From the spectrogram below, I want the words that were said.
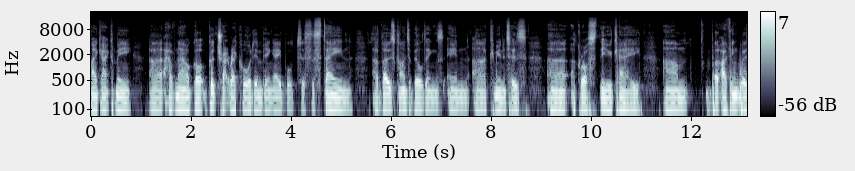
like ACME uh, have now got good track record in being able to sustain uh, those kinds of buildings in uh, communities uh, across the UK. Um, but I think we're,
